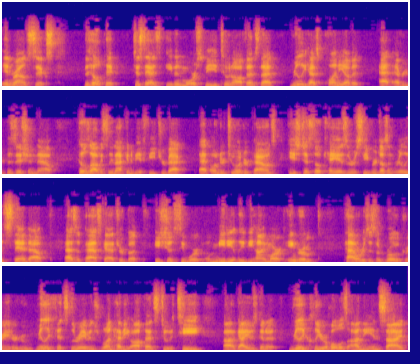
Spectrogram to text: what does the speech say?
in round six. The Hill pick just adds even more speed to an offense that really has plenty of it at every position now. Hill's obviously not going to be a feature back at under 200 pounds. He's just okay as a receiver, doesn't really stand out as a pass catcher, but he should see work immediately behind Mark Ingram. Powers is a road grader who really fits the Ravens' run heavy offense to a T. A uh, guy who's going to really clear holes on the inside.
